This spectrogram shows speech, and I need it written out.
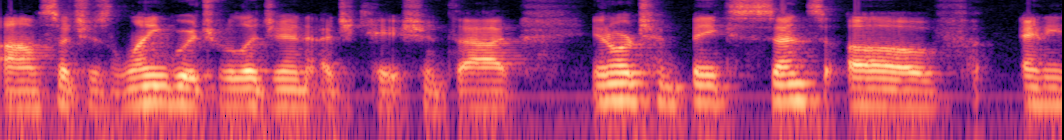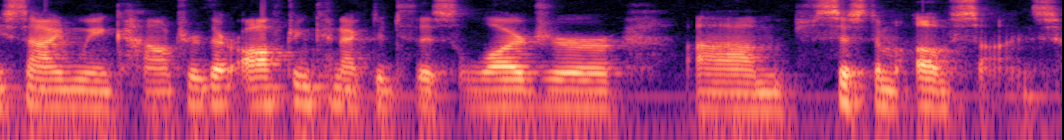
um, such as language, religion, education. That in order to make sense of any sign we encounter, they're often connected to this larger um, system of signs.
